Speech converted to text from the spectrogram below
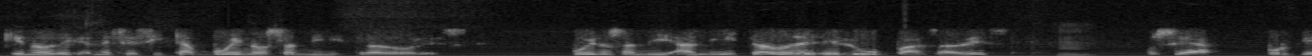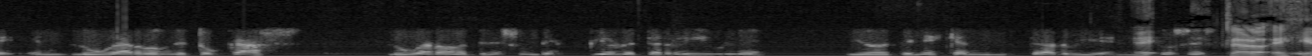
que nos necesita buenos administradores, buenos administradores de lupa, ¿sabes? Mm. O sea, porque en lugar donde tocas, lugar donde tenés un despiole terrible, y donde tenés que administrar bien. Eh, Entonces, claro, es que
